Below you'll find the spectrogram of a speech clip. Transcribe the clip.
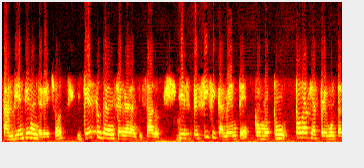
también tienen derechos y que estos deben ser garantizados. Y específicamente, como tú, todas las preguntas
